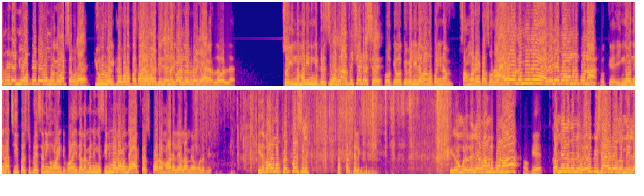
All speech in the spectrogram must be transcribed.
எவ்ரிடே நியூ அப்டேட் வரும் உங்களுக்கு வாட்ஸ்அப்ல பியூர் ஒயிட்ல கூட பாத்தீங்கன்னா. வேற லெவல்ல சோ இந்த மாதிரி நீங்க Dress வந்து இதெல்லாம் அபிஷியல் Dress. ஓகே ஓகே வெளியில வாங்க போறீங்கன்னா செம்ம ரேட்டா சொல்லுவாங்க. ஆயிரம் ரூபாய் கம்மி இல்ல. வெளியே வாங்கின போனா. ஓகே இங்க வந்தீங்கன்னா சீப்பஸ்ட் பிரைஸா நீங்க வாங்கிட்டு போலாம். இது எல்லாமே நீங்க சினிமால வந்து ஆக்டர்ஸ் போடுற மாடல் எல்லாமே உங்களுக்கு. இது பாருங்க பெப்பர் சில்க் பெப்பர் சில்க் இது உங்களுக்கு வெளியே வாங்கின போனா ஓகே கம்மியான கம்மி? ஒரு பீஸ் ஆயிரம் ரூபாய் கம்மி இல்ல.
